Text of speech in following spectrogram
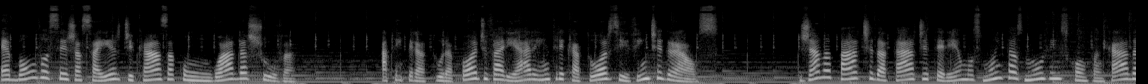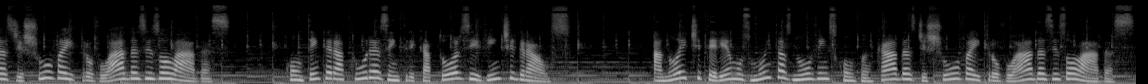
É bom você já sair de casa com um guarda-chuva. A temperatura pode variar entre 14 e 20 graus. Já na parte da tarde teremos muitas nuvens com pancadas de chuva e trovoadas isoladas. Com temperaturas entre 14 e 20 graus. À noite teremos muitas nuvens com pancadas de chuva e trovoadas isoladas.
